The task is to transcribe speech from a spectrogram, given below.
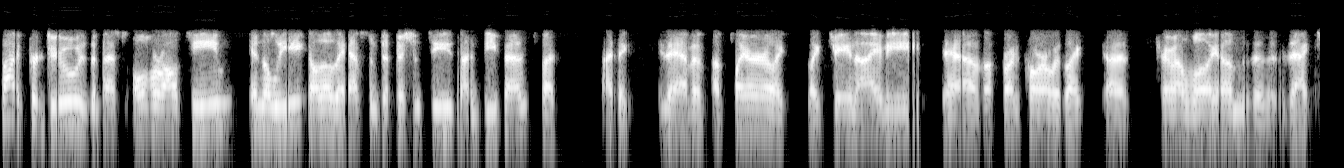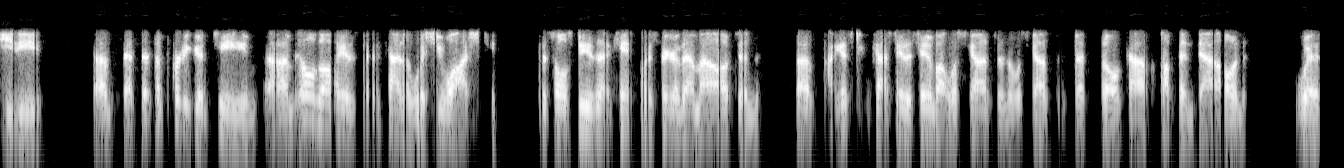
probably Purdue is the best overall team in the league, although they have some deficiencies on defense. But I think they have a, a player like like Jaden Ivey. They have a front court with like uh, Trevion Williams and Zach Edey. Uh, that, that's a pretty good team. Um, Illinois has been kind of wishy-washy this whole season. I can't quite figure them out, and uh, I guess you can kind of say the same about Wisconsin. The Wisconsin's been so kind of up and down with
